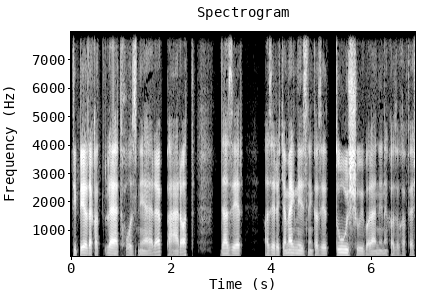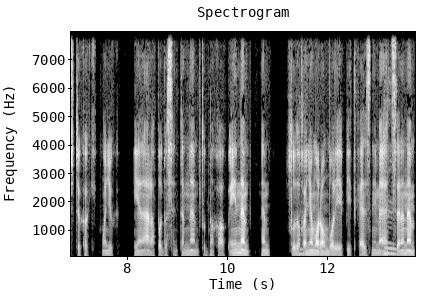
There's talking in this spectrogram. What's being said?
ti példákat lehet hozni erre, párat, de azért, azért, hogyha megnéznénk, azért túlsúlyban lennének azok a festők, akik mondjuk ilyen állapotban szerintem nem tudnak, alk- én nem, nem tudok a Mm. nyomoromból építkezni, mert Mm. egyszerűen nem,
